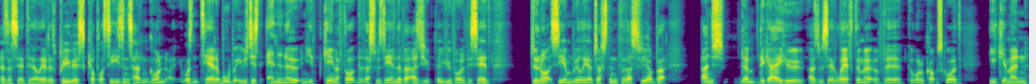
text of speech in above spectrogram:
as I said earlier, his previous couple of seasons hadn't gone. It wasn't terrible, but he was just in and out, and you kind of thought that this was the end of it, as you you've already said do not see him really adjusting to this year. But and the the guy who, as we said, left him out of the, the World Cup squad, he came in,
